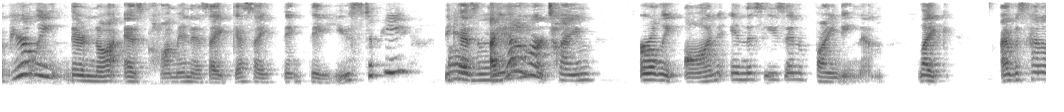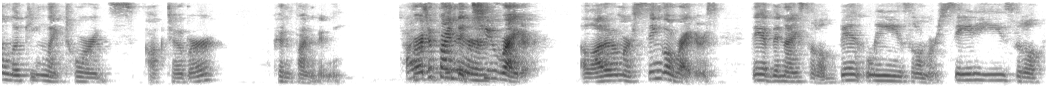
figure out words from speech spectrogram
Apparently, they're not as common as I guess I think they used to be because I had a oh, hard time early on in the season finding them. Like, I was kind of looking like towards October, couldn't find any. hard to That's find the two writer. A lot of them are single writers. They have the nice little Bentleys, little Mercedes, little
